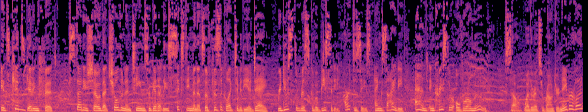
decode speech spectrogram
It's kids getting fit. Studies show that children and teens who get at least 60 minutes of physical activity a day reduce the risk of obesity, heart disease, anxiety, and increase their overall mood. So, whether it's around your neighborhood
